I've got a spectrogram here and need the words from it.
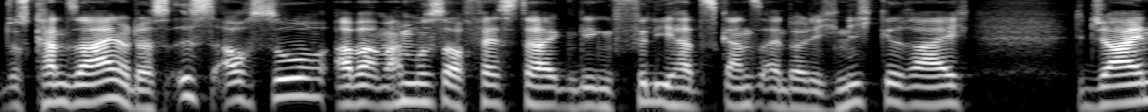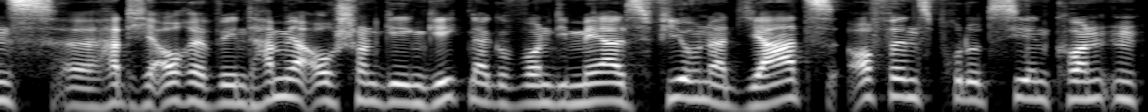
Das kann sein und das ist auch so, aber man muss auch festhalten, gegen Philly hat es ganz eindeutig nicht gereicht. Die Giants, äh, hatte ich ja auch erwähnt, haben ja auch schon gegen Gegner gewonnen, die mehr als 400 Yards Offense produzieren konnten.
